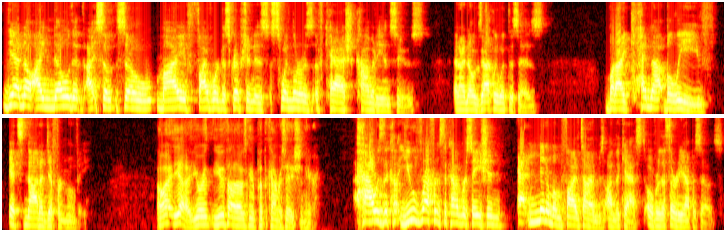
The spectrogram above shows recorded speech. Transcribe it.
Yeah, no, I know that. I so so my five word description is swindlers of cash comedy ensues, and I know exactly what this is, but I cannot believe it's not a different movie. Oh, yeah, you were, you thought I was going to put the conversation here. How is the you've referenced the conversation at minimum five times on the cast over the thirty episodes?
